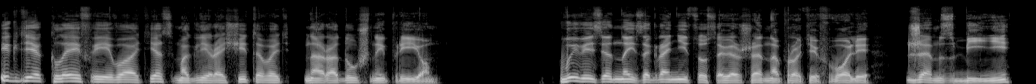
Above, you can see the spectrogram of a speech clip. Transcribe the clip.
и где Клейф и его отец могли рассчитывать на радушный прием. Вывезенный за границу совершенно против воли Джемс Бини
